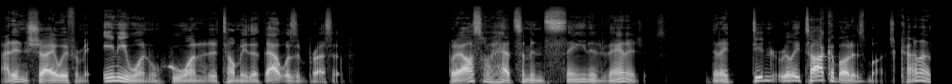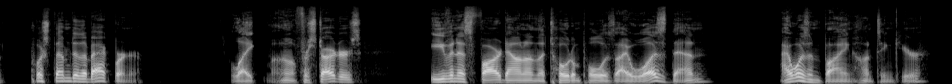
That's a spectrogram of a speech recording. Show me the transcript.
I didn't shy away from anyone who wanted to tell me that that was impressive. But I also had some insane advantages that I didn't really talk about as much, kind of pushed them to the back burner. Like, for starters, even as far down on the totem pole as I was then, I wasn't buying hunting gear.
